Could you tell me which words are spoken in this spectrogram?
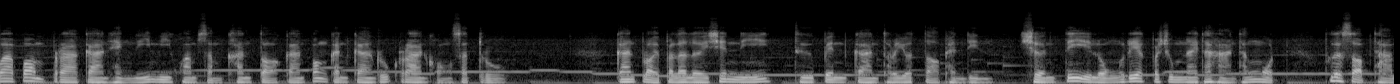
ว่าป้อมปราการแห่งนี้มีความสำคัญต่อการป้องกันการรุกรานของศัตรู การปล่อยปละเลยเช่นนี้ ถือเป็นการทรยศต่อแผ่นดิน เฉินตี้หลงเรียกประชุมนายทหารทั้งหมด เพื่อสอบถาม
